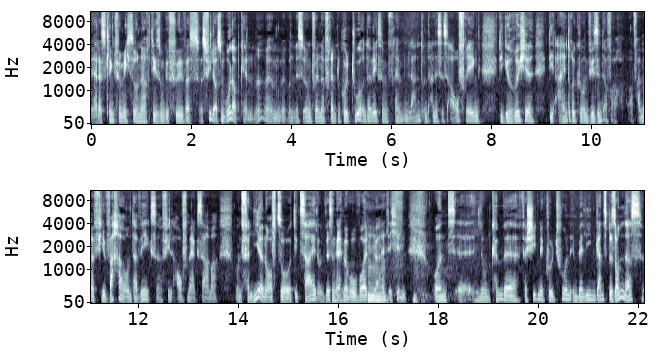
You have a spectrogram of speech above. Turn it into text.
Ja, das klingt für mich so nach diesem Gefühl, was, was viele aus dem Urlaub kennen. Ne? Ähm, man ist irgendwo in einer fremden Kultur unterwegs, in einem fremden Land und alles ist aufregend. Die Gerüche, die Eindrücke und wir sind auf, auch auf einmal viel wacher unterwegs, ne? viel aufmerksamer und verlieren oft so die Zeit und wissen gar nicht mehr, wo wollten wir mhm. eigentlich hin. Und äh, nun können wir verschiedene Kulturen in Berlin ganz besonders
